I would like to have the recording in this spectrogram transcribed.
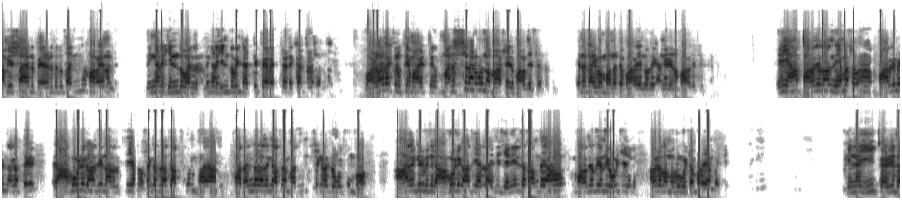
അമിത്ഷാ എന്ന് പേരെടുത്തിട്ട് തന്നെ പറയുന്നുണ്ട്. നിങ്ങൾ ഹിന്ദു അല്ല നിങ്ങൾ ഹിന്ദുവിന്റെ അട്ടിപ്പേർ ഏറ്റെടുക്കേണ്ട വളരെ കൃത്യമായിട്ട് മനസ്സിലാകുന്ന ഭാഷയിൽ പറഞ്ഞിട്ടുണ്ട്. എന്നിട്ട് ഇവൻ വന്നിട്ട് പറയുന്നത് അങ്ങനെയൊന്നും പറഞ്ഞിട്ടില്ല. ഇനി ആ പറഞ്ഞത് ആ നിയമസഭ പാർലമെന്റിനകത്ത് രാഹുൽ ഗാന്ധി നടത്തിയ പ്രസംഗത്തിനകത്ത് അത്തരം പദങ്ങൾ അല്ലെങ്കിൽ അത്തരം പരാമർശങ്ങൾ നോക്കുമ്പോൾ ആരെങ്കിലും ഇത് രാഹുൽ ഗാന്ധി അല്ല ഇത് ജലീലിന്റെ തന്തയാണോ പറഞ്ഞത് എന്ന് ചോദിച്ചു അവരെ നമുക്ക് കുറ്റം പറയാൻ പറ്റും. പിന്നെ ഈ കഴുത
